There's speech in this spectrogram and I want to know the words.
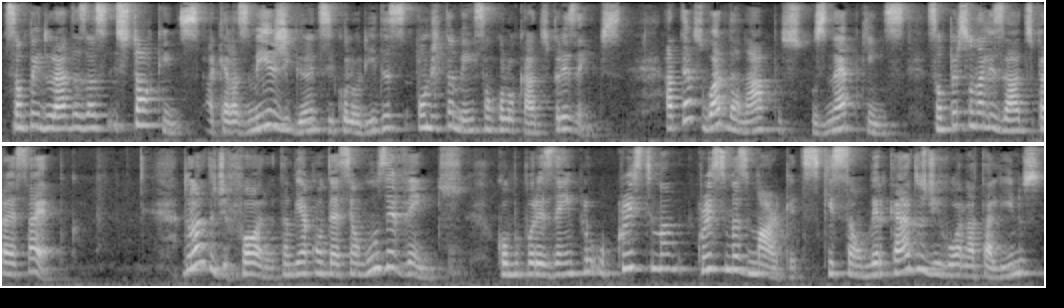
são penduradas as stockings, aquelas meias gigantes e coloridas, onde também são colocados presentes. Até os guardanapos, os napkins, são personalizados para essa época. Do lado de fora também acontecem alguns eventos, como por exemplo o Christmas Markets, que são mercados de rua natalinos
